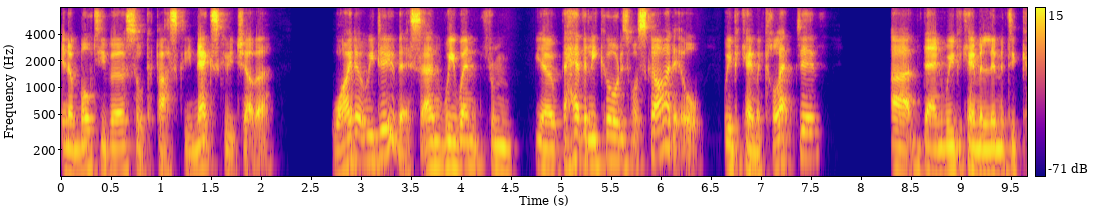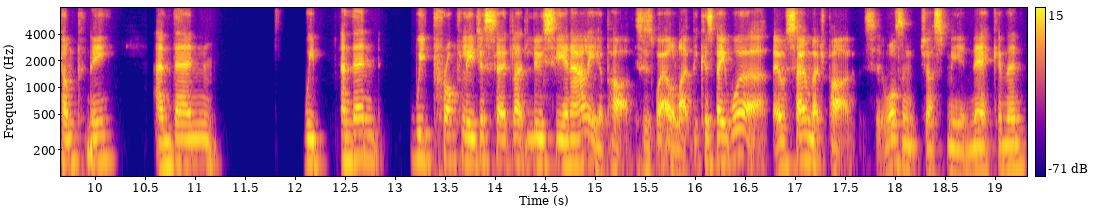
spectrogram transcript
in a multiversal capacity next to each other. Why don't we do this? And we went from, you know, the heavenly chord is what started it all. We became a collective. Uh, then we became a limited company. And then we, and then we properly just said like Lucy and Ali are part of this as well, like because they were, they were so much part of this. It wasn't just me and Nich. And then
